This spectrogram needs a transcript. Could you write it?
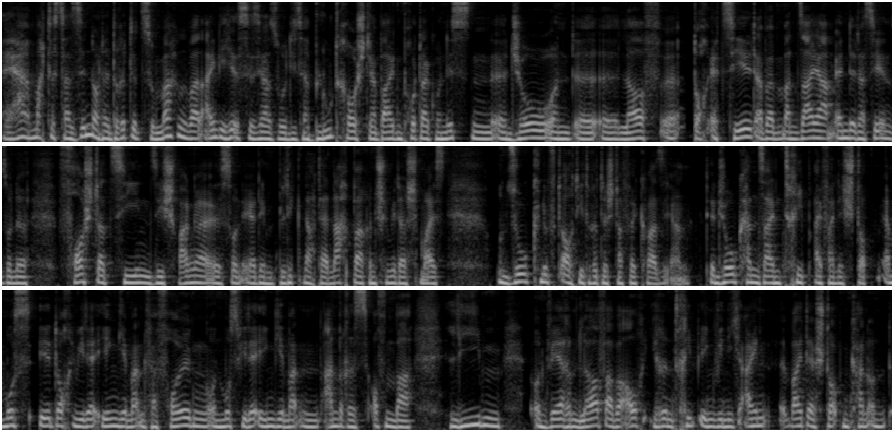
ja, macht es da Sinn, noch eine dritte zu machen? Weil eigentlich ist es ja so dieser Blutrausch der beiden Protagonisten, äh, Joe und äh, äh, Love, äh, doch erzählt. Aber man sah ja am Ende, dass sie in so eine Vorstadt ziehen, sie schwanger ist und er den Blick nach der Nachbarin schon wieder schmeißt. Und so knüpft auch die dritte Staffel quasi an. Der Joe kann seinen Trieb einfach nicht stoppen. Er muss doch wieder irgendjemanden verfolgen und muss wieder irgendjemanden anderes offenbar lieben. Und während Love aber auch ihren Trieb irgendwie nicht ein weiter stoppen kann und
